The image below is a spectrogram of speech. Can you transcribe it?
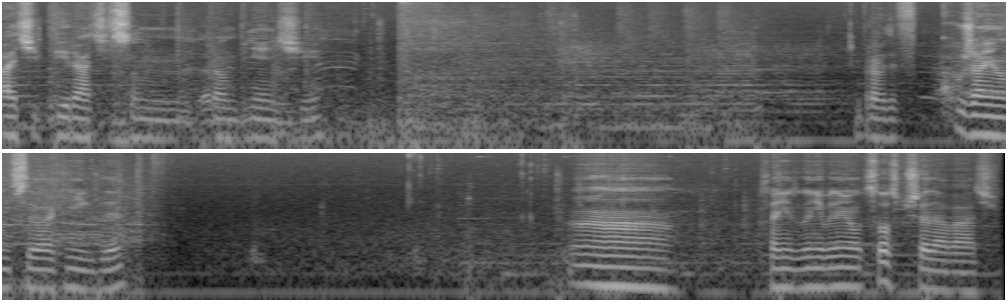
A ci piraci są rąbnięci. Naprawdę wkurzający jak nigdy. Aaaa, za niedługo nie będę miał co sprzedawać.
